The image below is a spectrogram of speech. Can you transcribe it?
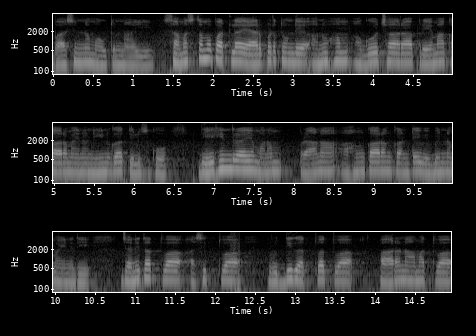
భాషిన్నమవుతున్నాయి సమస్తము పట్ల ఏర్పడుతుండే అనుహం అగోచార ప్రేమాకారమైన నేనుగా తెలుసుకో. దేహేంద్రియ మనం ప్రాణ అహంకారం కంటే విభిన్నమైనది. జనితత్వ అసిత్వ వృద్ధిగత్వత్వ పారనామత్వ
